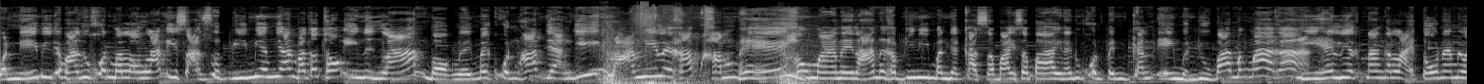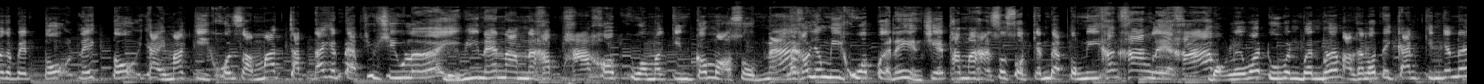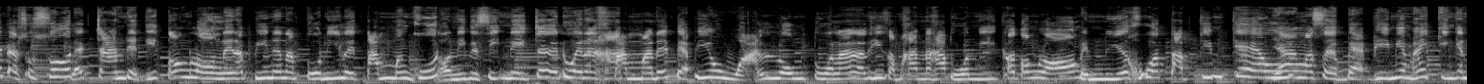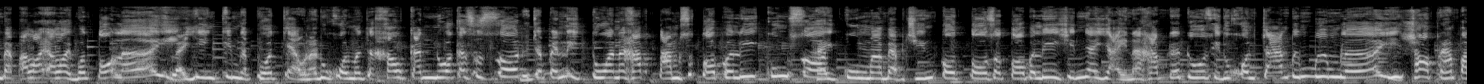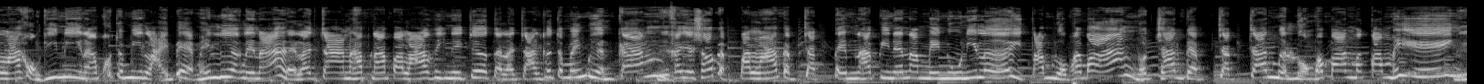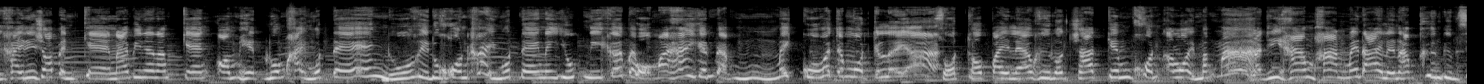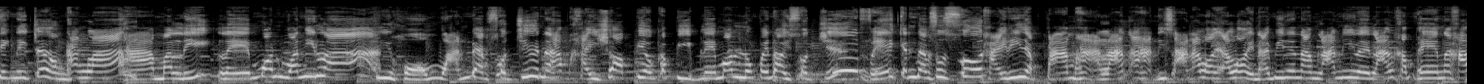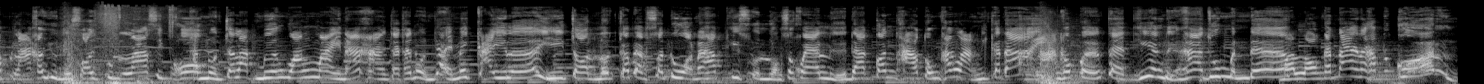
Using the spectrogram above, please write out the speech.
วันนี้พี่จะพาทุกคนมาลองร้านอีสานสุดพรีเมียมย่านพัททองอีกหนึ่งร้าน บอกเลยไม่ควรพลาดอย่างยิ่งร้านนี้เลยครับคำเพงเข้ามาในร้านนะครับที่นี่บรรยากาศสบายๆนะทุกคนเป็นกันเองเหมือนอยู่บ้านมากๆอะมีให้เลือกนั่งกันหลายโต๊ะนะไม่ว่าจะเป็นโต๊ะเล็กโต๊ะใหญ่มากี่คนสามารถจัดได้กันแบบชิวๆเลยพี่แนะนำนะครับพาครอบครัวมากินก็เหมาะสมนะและเขายังมีครัวเปิดให้เห็นเชฟทำอาหารสดๆกันแบบตรงนี้ข้างๆเลยครับบอกเลยว่าดูเบิร์นๆเพิ่มอรรถรสในการกินกันได้แบบสุดๆ และจานเด็ดที่ต้องลองเลยนะพี่แนะนำตัวนี้เลยตำมังคุด ตอนนี้เป็นซิกเนเจอร์ด้วยนะครับตำมาได้แบบเปรี้ยวหวานลงตัวแล้วและที่สำคัญนะครับ ตัวนี้ก็ต้องลองเป็นเนื้อคั่วตับจิ้มแจ่วย่างมาเสิร์ฟแบบพรีเมียมให้กินกันแบบอร่อยอร่อยบนโต๊ะเลย และยิ่งจิ้มกับตัวแจ่วนะทุกคนมันจะเข้ากันนัวกันสุดๆหรือจะเป็นอีกตัวนะครับตำสตรอเบอรี่กุ้งสดให้กุ้งมาแบบชิ้นโตๆสตรอเบอรี่ชิ้นใหญ่ๆนะครับแล้วดูสิทุกคนจานบึ้มๆเลย ชอบน้ำปลาร้าของที่นี่นะครับเขาจะมีหลายแบบให้เลือกเลยนะ แต่ละจานนะครับน้ำปลาร้าซิกเนเจอร์ แต่ละจานก็จะไม่เหมือนกันหรือใครจะชอบแบบปลาร้าแบบจัดเต็มนะครับพี่แนะนำเมนูนี้เลยตำหลวงพระบางรสชาติแบบจัดจานเหมือนหลวงพระบางมาตำให้เองหรือใครที่ชอบเป็นแกงนะพี่แนะนำแกงออมเห็ดรวมไข่มดแดงดูสิทุกคนไข่มดแดงในยุคนี้ก็แบบโผล่มาให้กันแบบไม่กลัวว่าจะหมดกันเลยอะสดเข้าไปแล้วคือรสชาติเข้มข้นอร่อยมากๆและที่ห้ามพลาดไม่ได้เลยนะครับเครื่องดื่มซิกเนเจอร์ของทางร้านชามมะลิเลมอนวานิลา ที่หอมหวานแบบสดชื่นนะครับ ใครชอบเปรี้ยวก็บีบเลมอนลงไปหน่อยสดชื่นเฟสกันแบบสุดๆ ใครที่แบบตามหาร้านอาหารอีสานอร่อยอร่อยนะพี่แนะนำร้านนี้เลยร้านคำแพงนะครับร้านเขาอยู่ในซอยสุลา16ถนนจรัดเมืองวังใหม่นะ ห่างจากถนนใหญ่ไม่ไกลเลยที่จอดรถก็แบบสะดวกนะครับ ที่สวนหลวงสแควร์หรือดาก้อนท้าวตรงข้างหลังนี้ก็ได้ร้านเขาเปิดตั้งแต่เที่ยงถึง5ทุ่มเหมือนเดิมมาลองกันได้นะครับทุกคน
